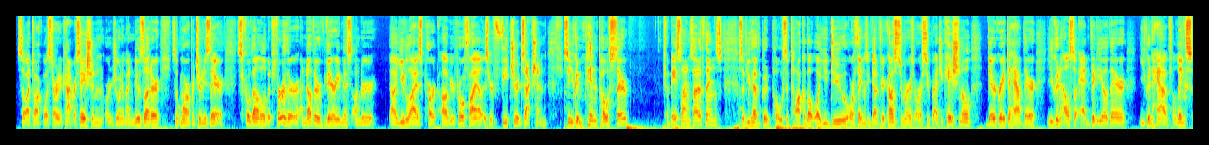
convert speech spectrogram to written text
So I talk about starting a conversation or joining my newsletter. So more opportunities there. Scroll down a little bit further. Another very misunder Uh, part of your profile is your featured section. So you can pin posts there the baseline side of things. So if you have good posts to talk about what you do or things you've done for your customers or super educational, they're great to have there. You can also add video there. You can have links,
